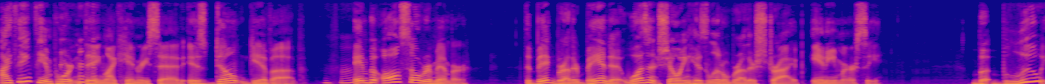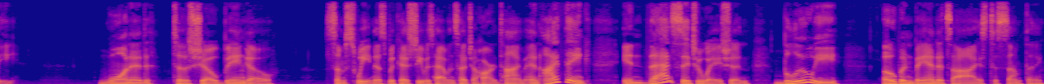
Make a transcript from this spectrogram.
I think the important thing, like Henry said, is don't give up. Mm-hmm. And but also remember, the big brother bandit wasn't showing his little brother Stripe any mercy. But Bluey wanted to show Bingo some sweetness because she was having such a hard time. And I think in that situation, Bluey opened Bandit's eyes to something.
